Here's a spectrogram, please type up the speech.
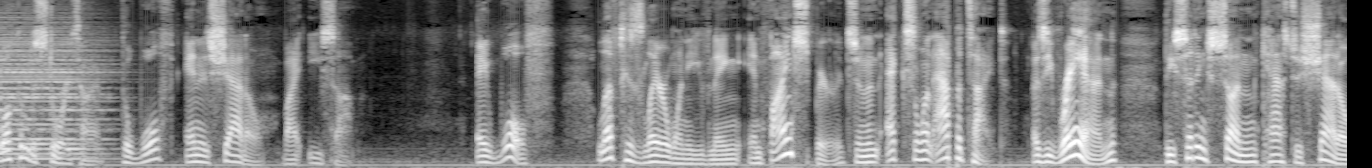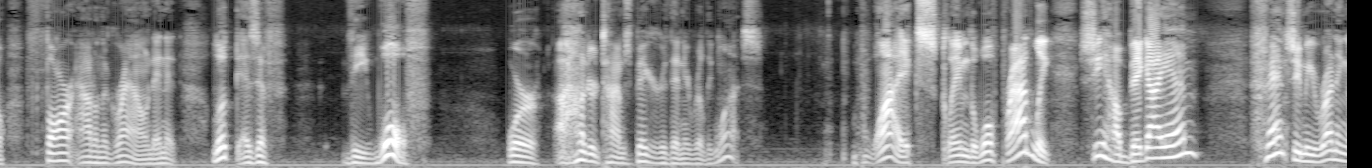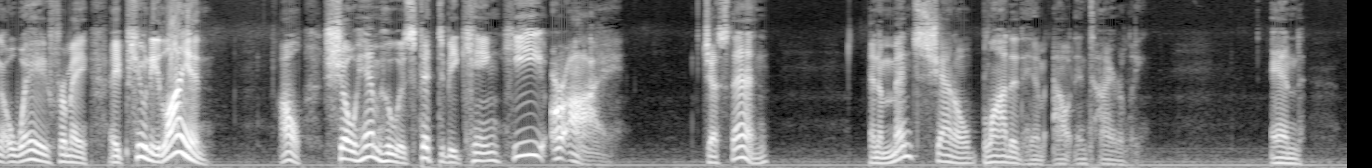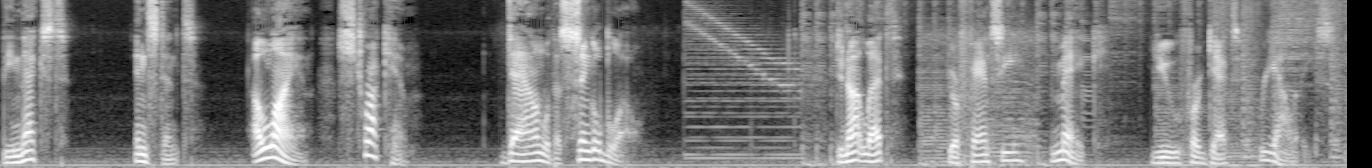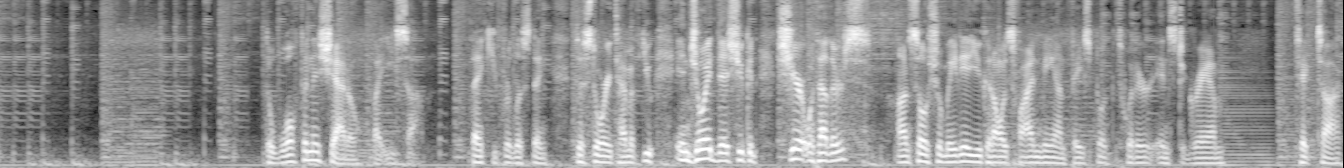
Welcome to Storytime The Wolf and His Shadow by Aesop. A wolf left his lair one evening in fine spirits and an excellent appetite. As he ran, the setting sun cast his shadow far out on the ground, and it looked as if the wolf were a hundred times bigger than he really was. Why, exclaimed the wolf proudly, see how big I am? Fancy me running away from a, a puny lion. I'll show him who is fit to be king, he or I. Just then, an immense shadow blotted him out entirely. And the next instant, a lion struck him down with a single blow. Do not let your fancy make you forget realities. The Wolf and His Shadow by Aesop. Thank you for listening to Storytime. If you enjoyed this, you could share it with others on social media. You can always find me on Facebook, Twitter, Instagram, TikTok,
